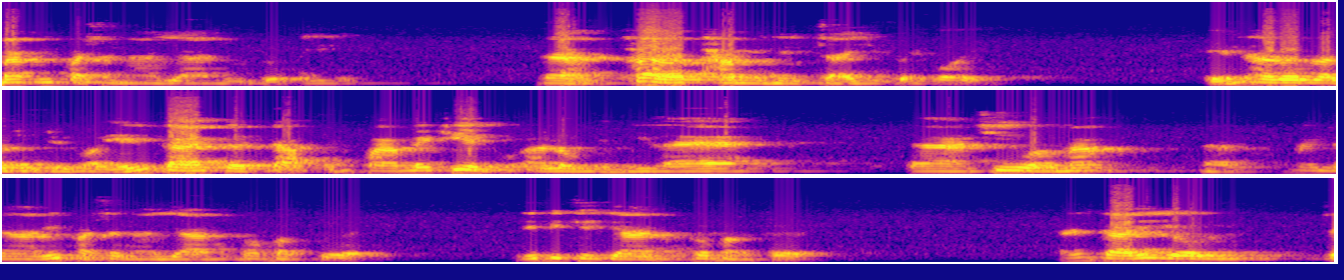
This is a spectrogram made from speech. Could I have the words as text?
มรรควิปัสสนาญาณอยู่ตรงนี้นะถ้าเราทำในใจอยู่บ่อยๆเห็นอารมณ์เราอยู่บ่อยๆเห็นการเกิดดับของความไม่เที่ยงของอารมณ์อย่างนี้แหละชื่อว่ามรรคไม่นานวิปัสสนาญาณก็บังเกิดวิปิจญาณก็บังเกิดดังนั้นการที่โยมเจ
